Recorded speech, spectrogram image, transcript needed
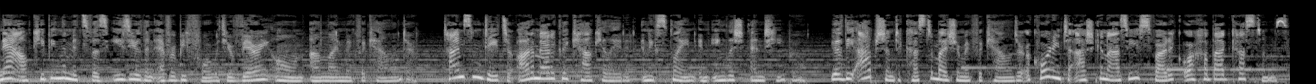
Now, keeping the mitzvahs easier than ever before with your very own online mikvah calendar. Times and dates are automatically calculated and explained in English and Hebrew. You have the option to customize your mikvah calendar according to Ashkenazi, Sephardic, or Chabad customs.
